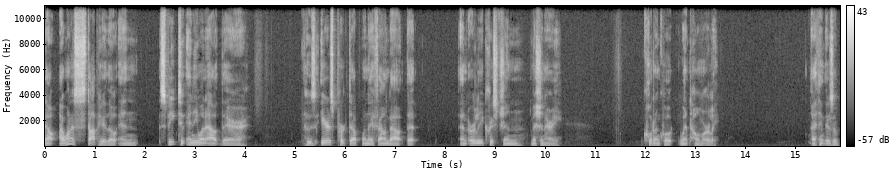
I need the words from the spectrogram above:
Now, I want to stop here though and speak to anyone out there whose ears perked up when they found out that an early Christian missionary, quote unquote, went home early. I think there's a,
